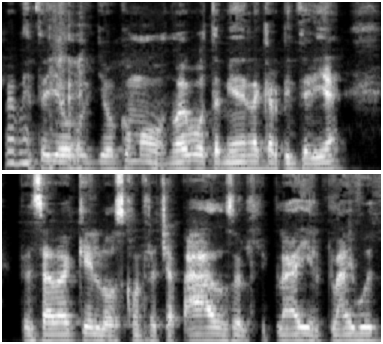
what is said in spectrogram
Realmente yo, yo como nuevo también en la carpintería, pensaba que los contrachapados, el triple y el plywood,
